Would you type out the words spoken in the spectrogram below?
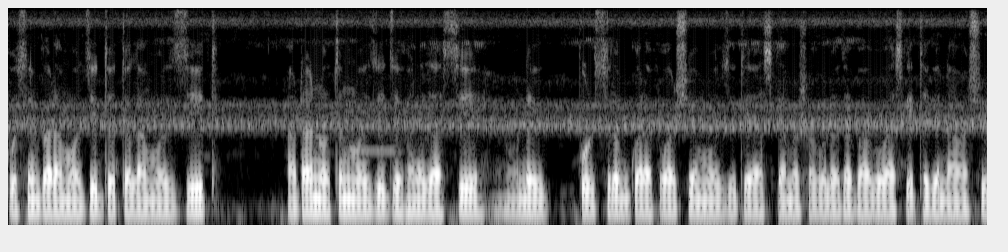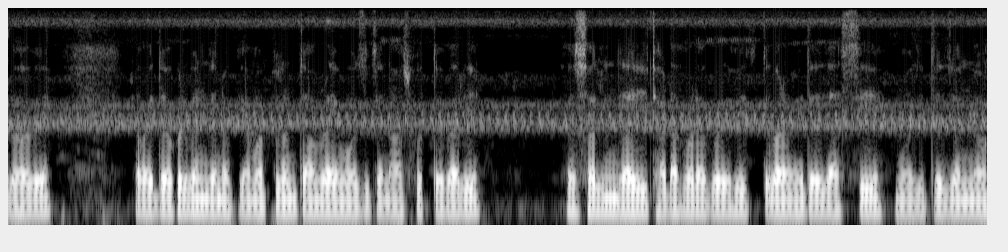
পশ্চিমপাড়া মসজিদ, দোতলা মসজিদ। হাঁটার নতুন মসজিদ যেখানে যাচ্ছি। অনেক পরিশ্রম করার পর সে মসজিদে আজকে আমরা সফলতা পাবো। আজকে থেকে নামাজ শুরু হবে। সবাই দোয়া করবেন যেন কি আমার পর্যন্ত আমরা এই মসজিদে নামাজ পড়তে পারি। চলেন যাই ঠাডা পড়া করে ফিরতে গরম হেঁটে যাচ্ছি মসজিদের জন্য।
